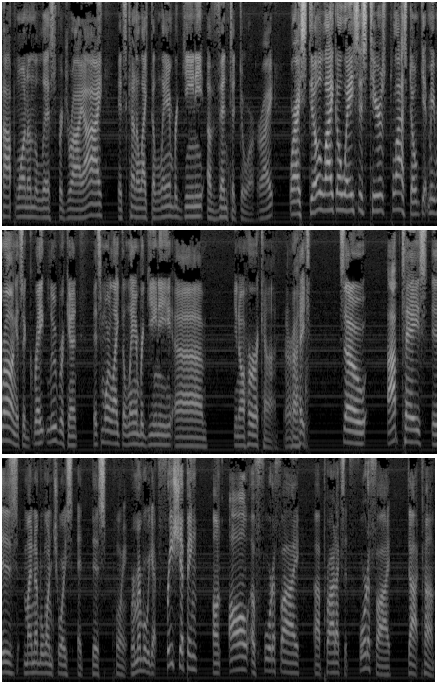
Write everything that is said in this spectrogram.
top one on the list for dry eye. It's kind of like the Lamborghini Aventador, right? Where I still like Oasis Tears Plus. Don't get me wrong; it's a great lubricant. It's more like the Lamborghini, uh, you know, Huracan. All right. So Optase is my number one choice at this point. Remember, we got free shipping on all of Fortifeye uh, products at fortifeye.com.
